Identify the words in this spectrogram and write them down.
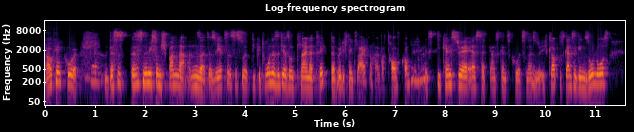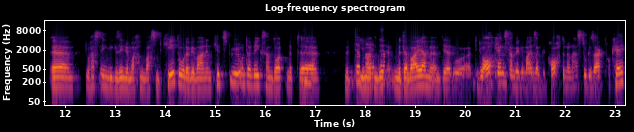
Okay, cool. Ja. Das, ist, das ist nämlich so ein spannender Ansatz. Also jetzt ist es so, die Ketone sind ja so ein kleiner Trick, da würde ich dann gleich noch einfach drauf kommen. Mhm. Jetzt, die kennst du ja erst seit ganz, ganz kurz. Also ich glaube, das Ganze ging so los. Ähm, du hast irgendwie gesehen, wir machen was mit Keto oder wir waren in Kitzbühel unterwegs, haben dort mit, mhm. äh, mit jemandem, mit der Weiher, der du, die du auch kennst, haben wir gemeinsam gekocht und dann hast du gesagt, okay,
